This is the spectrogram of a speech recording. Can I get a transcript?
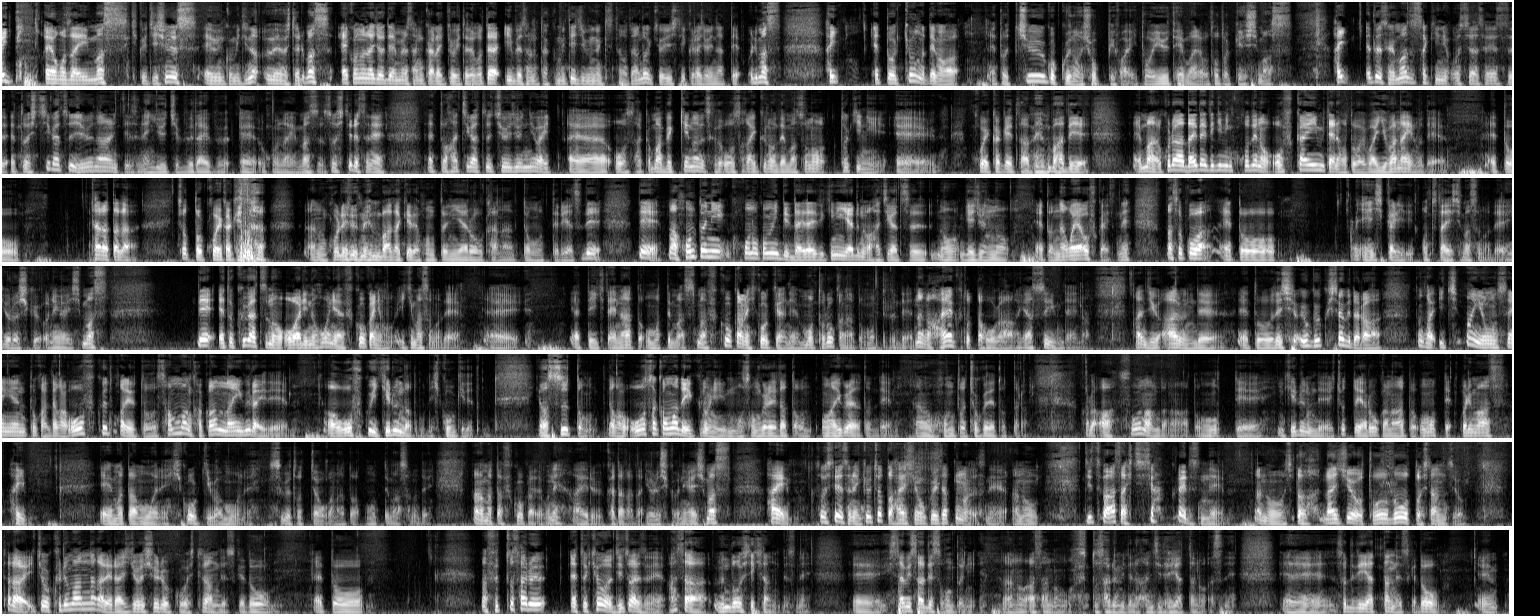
はい。おはようございます。菊池俊です。えー、ウィンコミュニティの運営をしております。えー、このラジオでは皆さんから共有いただくことや、イベントの匠で自分が気づいたことなどを共有していくラジオになっております。はい。えっと、今日のテーマは、えっと、中国のショッピファイというテーマでお届けします。はい。えっとですね、まず先にお知らせです。えっと、7月17日ですね、YouTube ライブ、えー、行います。そしてですね、えっと、8月中旬には、えー、大阪、まあ別件なんですけど、大阪行くので、まあその時に、えー、声かけたメンバーで、えー、まあこれは大々的にここでのオフ会みたいなことは言わないので、えっと、ただただ、ちょっと声かけた、あの、来れるメンバーだけで本当にやろうかなって思ってるやつで、で、まあ本当にここのコミュニティ大々的にやるのは8月の下旬の、えっと、名古屋オフ会ですね。まあそこは、えっと、えー、しっかりお伝えしますので、よろしくお願いします。で、えっと、9月の終わりの方には福岡にも行きますので、えー、やっていきたいなと思ってます。まあ、福岡の飛行機はね、もう取ろうかなと思ってるんで、なんか早く取った方が安いみたいな感じがあるんで、えっと、で、よくよく調べたら、なんか1万4千円とか、だから往復とかで言うと3万かかんないぐらいで、あ、往復行けるんだと思って、飛行機でと思って。安っと思って。だから大阪まで行くのにもうそんぐらいだった、同じぐらいだったんで、あの、本当直で取ったら。から、あ、そうなんだなと思って行けるんで、ちょっとやろうかなと思っております。はい。えー、またもうね、飛行機はもうね、すぐ取っちゃおうかなと思ってますので、まあ、また福岡でもね、会える方々よろしくお願いします。はい。そしてですね、今日ちょっと配信遅れちゃったのはですね、あの、実は朝7時半くらいですね、あの、ちょっとラジオを撮ろうとしたんですよ。ただ、一応車の中でラジオ収録をしてたんですけど、えっと、まあ、フットサルえっと、今日は実はですね、朝運動してきたんですね。えー、久々です、本当に。あの、朝のフットサルみたいな感じでやったのはですね。えー、それでやったんですけど、えー、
